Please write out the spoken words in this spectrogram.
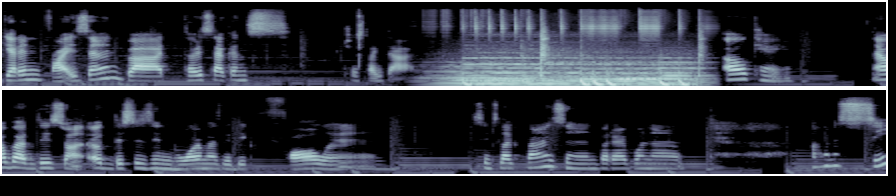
getting rising but 30 seconds just like that. Okay. How about this one? Oh, this is enormously big fallen. Seems like rising but i wanna I want to see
